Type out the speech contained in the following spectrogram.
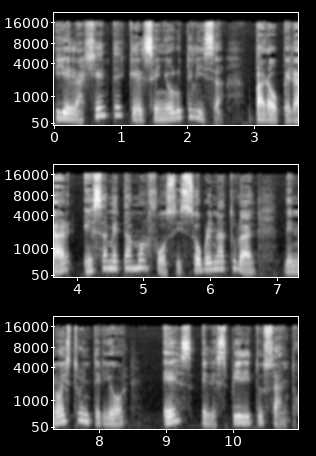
y el agente que el Señor utiliza para operar esa metamorfosis sobrenatural de nuestro interior es el Espíritu Santo.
